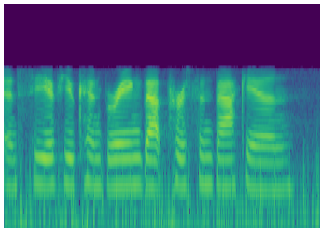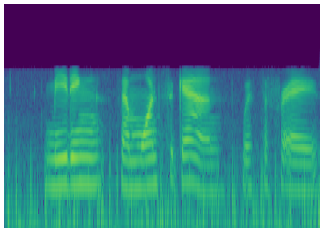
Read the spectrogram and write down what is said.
and see if you can bring that person back in, meeting them once again with the phrase.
